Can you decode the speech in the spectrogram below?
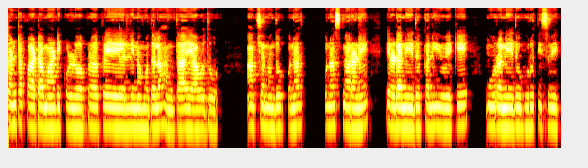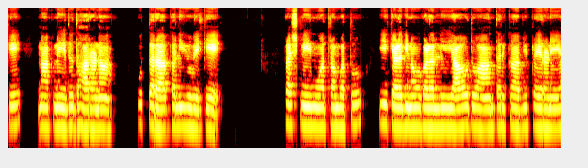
ಕಂಠಪಾಠ ಮಾಡಿಕೊಳ್ಳುವ ಪ್ರಕ್ರಿಯೆಯಲ್ಲಿನ ಮೊದಲ ಹಂತ ಯಾವುದು? ಆಪ್ಷನ್ ಒಂದು ಪುನಃ, ಪುನಃಸ್ಮರಣೆ. ಎರಡನೆಯದು ಕಲಿಯುವಿಕೆ. ಮೂರನೆಯದು ಗುರುತಿಸುವಿಕೆ. ನಾಲ್ಕನೆಯದು ಧಾರಣ. ಉತ್ತರ, ಕಲಿಯುವಿಕೆ. ಪ್ರಶ್ನೆ ಮೂವತ್ತೊಂಬತ್ತು. ಈ ಕೆಳಗಿನವುಗಳಲ್ಲಿ ಯಾವುದು ಆಂತರಿಕ ಅಭಿಪ್ರೇರಣೆಯ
